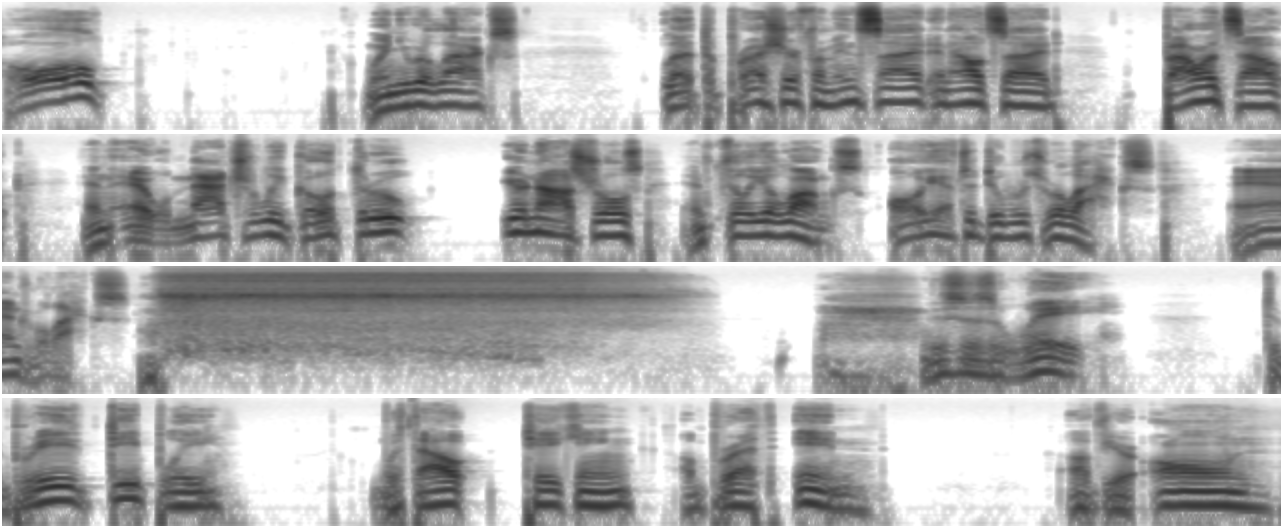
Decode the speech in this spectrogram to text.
Hold. When you relax, let the pressure from inside and outside balance out, and the air will naturally go through your nostrils and fill your lungs. All you have to do is relax and relax. This is a way to breathe deeply without taking a breath in of your own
